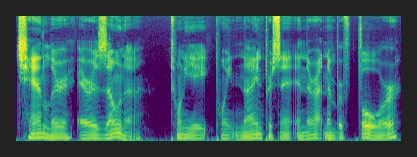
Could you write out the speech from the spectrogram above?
Chandler, Arizona, 28.9%, and they're at number four,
